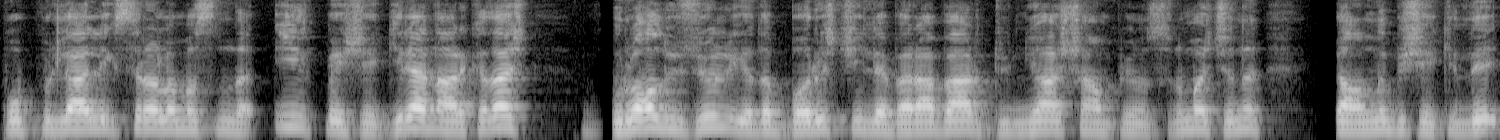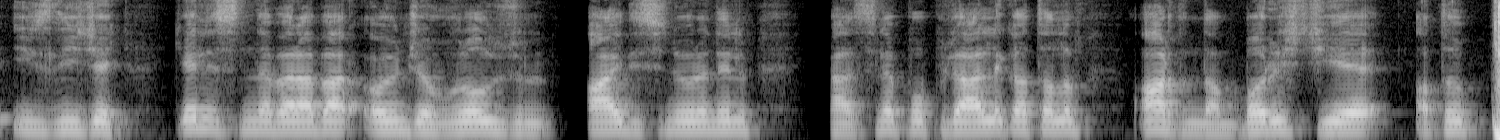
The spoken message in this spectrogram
popülerlik sıralamasında ilk 5'e giren arkadaş Vural Üzül ya da Barışçı ile beraber Dünya Şampiyonası maçını canlı bir şekilde izleyecek. Gelin sizinle beraber önce Vural Üzül ID'sini öğrenelim. Kendisine popülerlik atalım. Ardından Barışçı'ya atıp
